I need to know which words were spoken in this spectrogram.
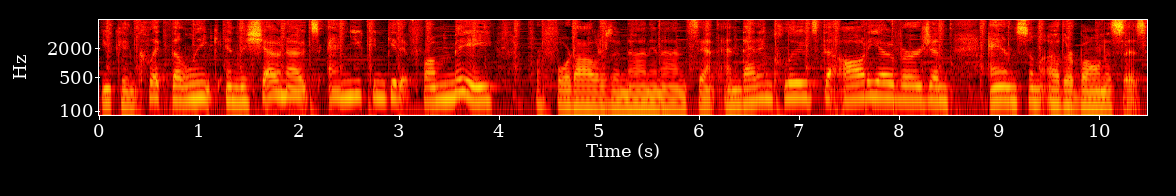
you can click the link in the show notes and you can get it from me for $4.99. And that includes the audio version and some other bonuses.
